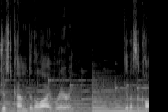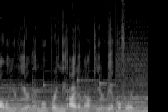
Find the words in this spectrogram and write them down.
Just come to the library, give us a call when you're here, and we'll bring the item out to your vehicle for you.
